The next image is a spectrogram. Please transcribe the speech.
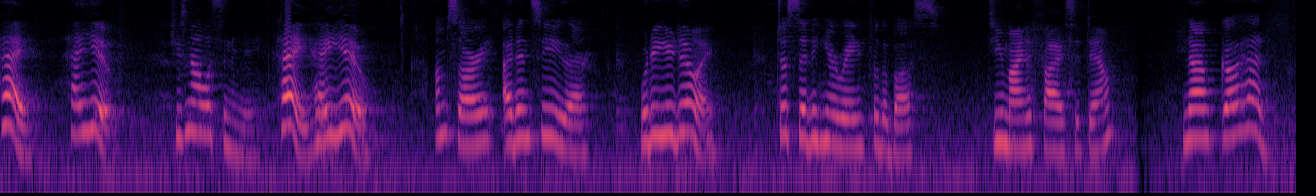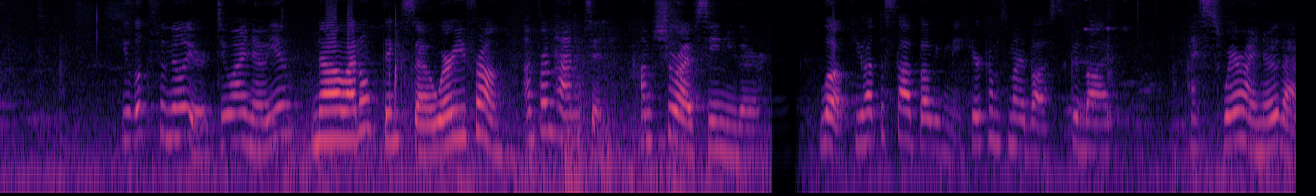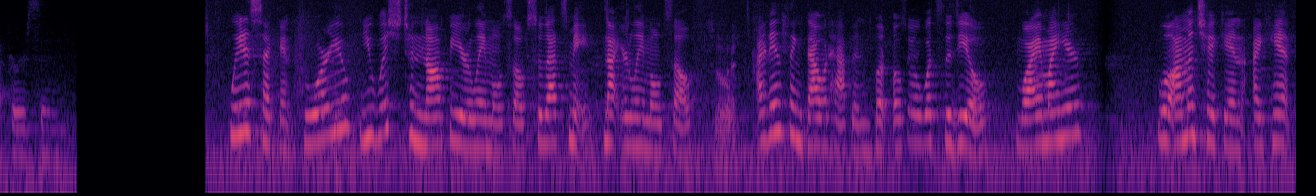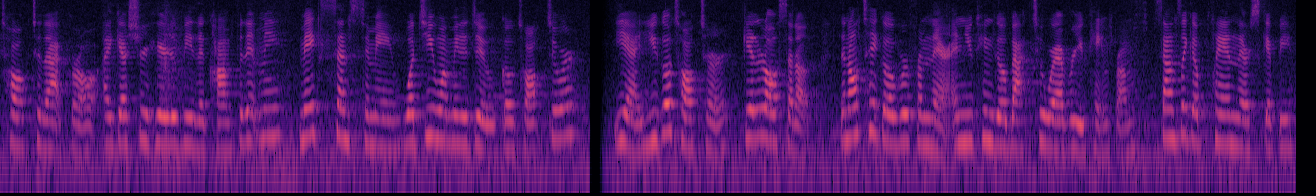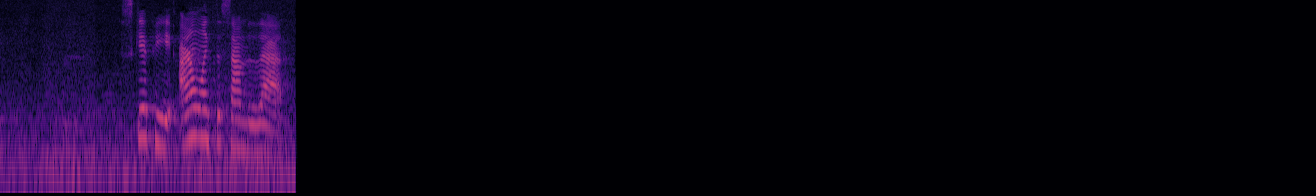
Hey, hey you. She's not listening to me. Hey, hey you. I'm sorry, I didn't see you there. What are you doing? Just sitting here waiting for the bus. Do you mind if I sit down? No, go ahead. You look familiar. Do I know you? No, I don't think so. Where are you from? I'm from Hammonton. I'm sure I've seen you there. Look, you have to stop bugging me. Here comes my bus. Goodbye. I swear I know that person. Wait a second, who are you? You wish to not be your lame old self, so that's me, not your lame old self. So, I didn't think that would happen, but okay. So what's the deal? Why am I here? Well, I'm a chicken. I can't talk to that girl. I guess you're here to be the confident me? Makes sense to me. What do you want me to do? Go talk to her? Yeah, you go talk to her. Get it all set up. Then I'll take over from there and you can go back to wherever you came from. Sounds like a plan there, Skippy. Skippy, I don't like the sound of that.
